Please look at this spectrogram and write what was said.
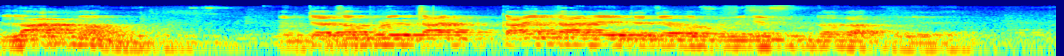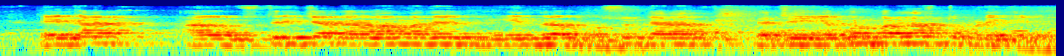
लात मारून. त्याचं त्याचा पुढे काय काय कार्य आहे त्याच्यापासून हे सुद्धा दाखवलेलं आहे. एका स्त्रीच्या गर्भामध्ये इंद्र घुसून त्याला त्याचे एकोणपन्नास तुकडे केले.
